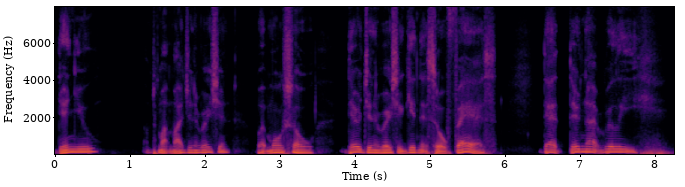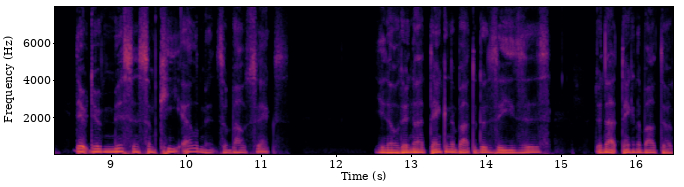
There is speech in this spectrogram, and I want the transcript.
than you. I'm talking about my generation, but more so their generation getting it so fast that they're not really they're they're missing some key elements about sex. You know, they're not thinking about the diseases. They're not thinking about the,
